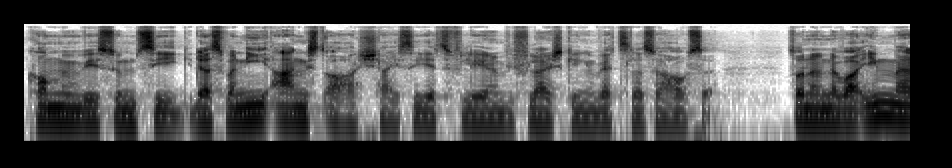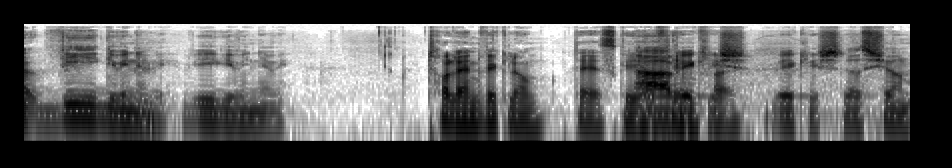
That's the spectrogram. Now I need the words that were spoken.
kommen wir zum Sieg? Das war nie Angst, oh scheiße, jetzt verlieren wir vielleicht gegen Wetzlar zu Hause. Sondern da war immer, wie gewinnen wir? Wie gewinnen wir? Tolle Entwicklung der SG. Ja, auf jeden wirklich, wirklich, das schon.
